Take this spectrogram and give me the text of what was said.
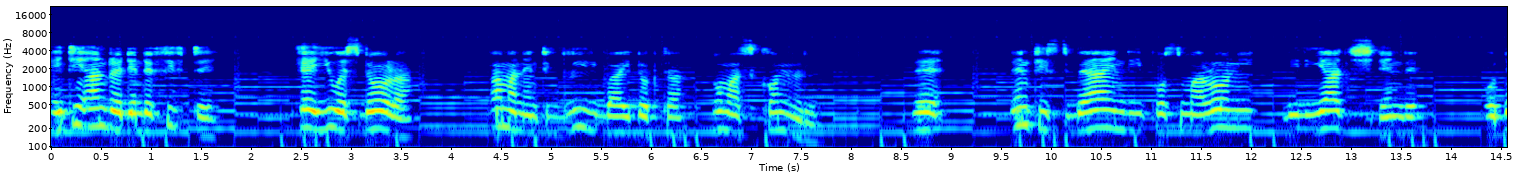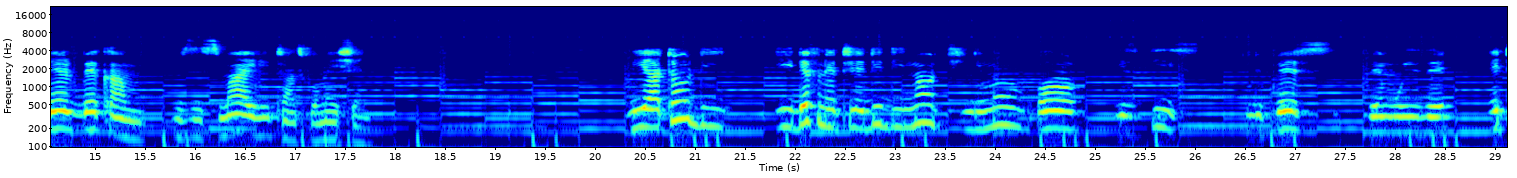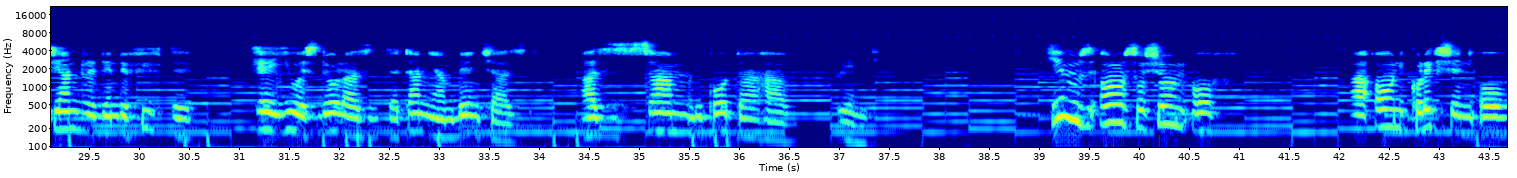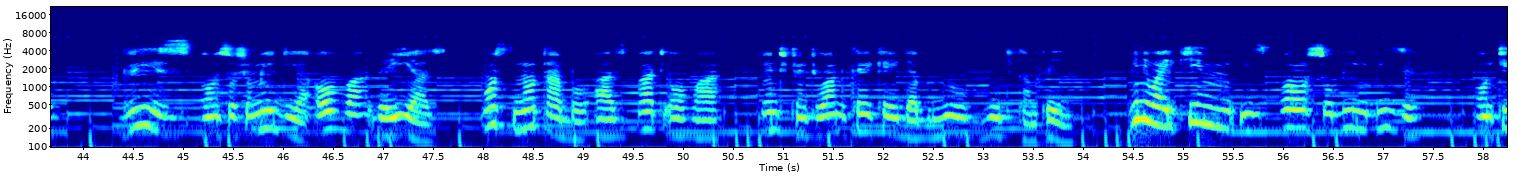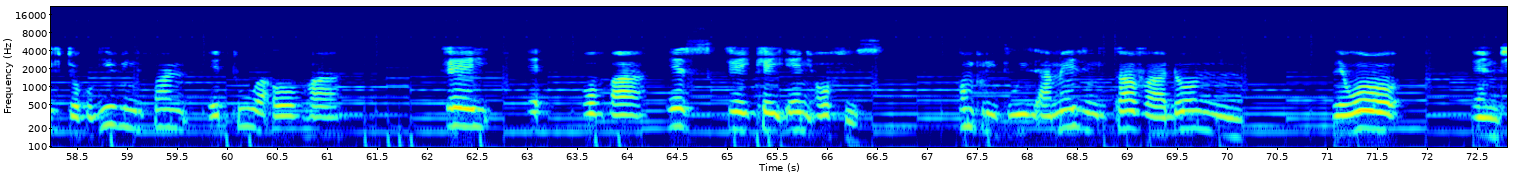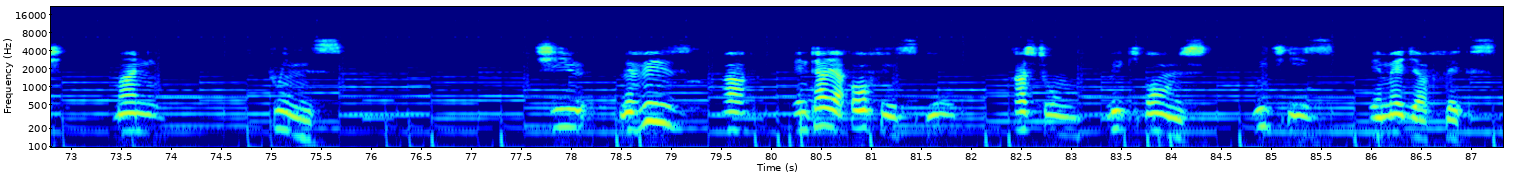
1850 K US dollar permanent grill by Dr. Thomas Connelly, the dentist behind Post Malone, Lil Yachty, and Odell Beckham's smile transformation. We are told he definitely did not remove all his teeth to replace them with the 850 K US dollars titanium dentures as some reporters have claimed. Kim's also shown off her own collection of grills on social media over the years, most notable as part of her 2021 KKW beauty campaign. Meanwhile, Kim is also being busy on TikTok giving fans a tour of her K eh, of her SKKN office, complete with amazing cover adorning the wall and money twins. She reveals her entire office in Rick Owens, which is a major flex.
